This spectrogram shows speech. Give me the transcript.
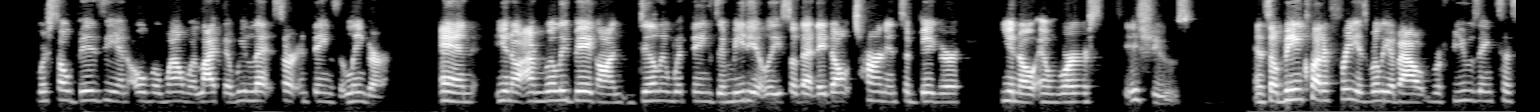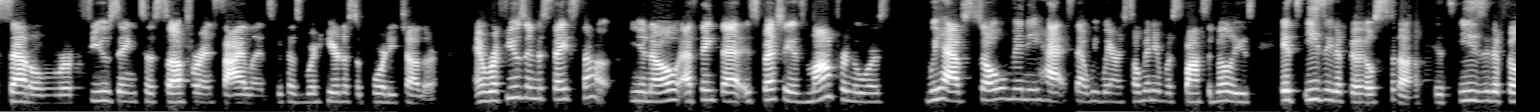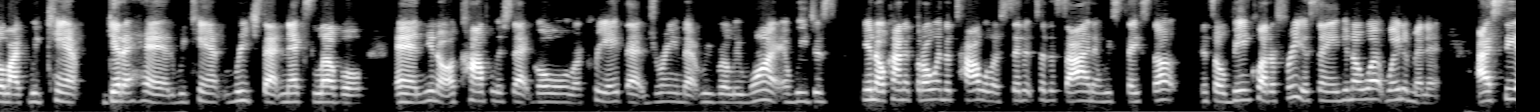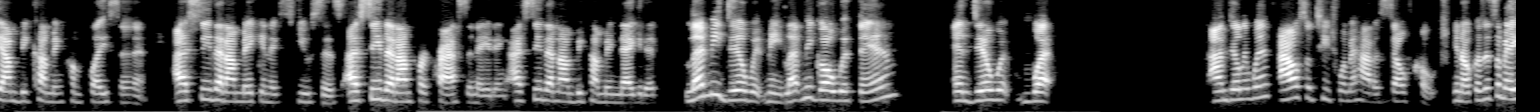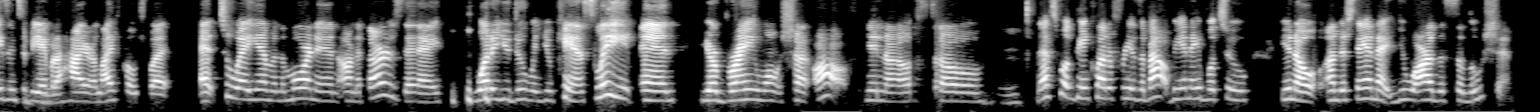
we're so busy and overwhelmed with life that we let certain things linger. And you know i'm really big on dealing with things immediately so that they don't turn into bigger you know and worse issues. And so being clutter free is really about refusing to settle refusing to suffer in silence because we're here to support each other and refusing to stay stuck you know? I think that especially as mompreneurs we have so many hats that we wear and so many responsibilities it's easy to feel stuck. It's easy to feel like we can't get ahead. We can't reach that next level and, you know, accomplish that goal or create that dream that we really want. And we just, you know, kind of throw in the towel or sit it to the side and we stay stuck. And so being clutter free is saying, you know what, wait a minute. I see I'm becoming complacent. I see that I'm making excuses. I see that I'm procrastinating. I see that I'm becoming negative. Let me deal with me. Let me go within and deal with what I'm dealing with. I also teach women how to self coach, you know, because it's amazing to be able mm-hmm. to hire a life coach, but at 2 a.m. in the morning on a Thursday, what do you do when you can't sleep and your brain won't shut off, you know? So mm-hmm. that's what being clutter free is about being able to, you know, understand that you are the solution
